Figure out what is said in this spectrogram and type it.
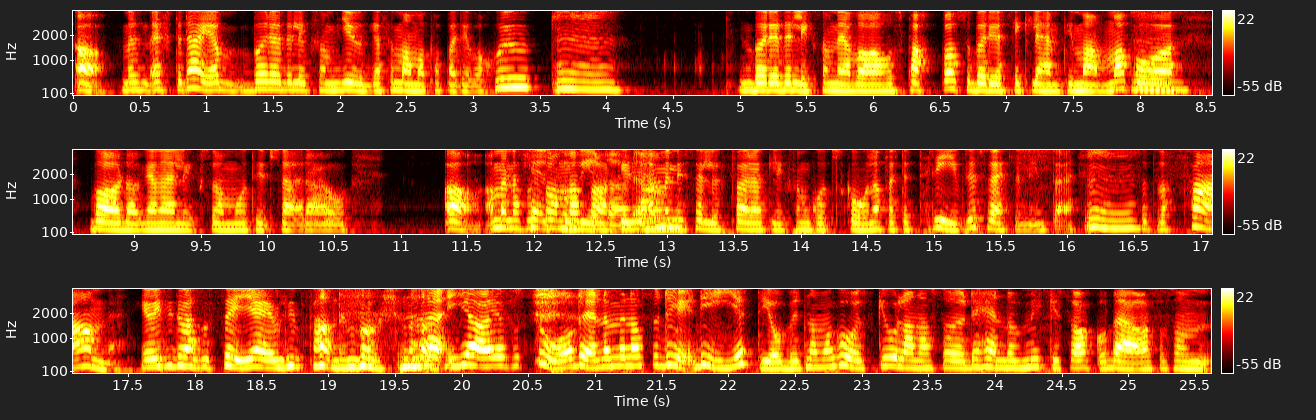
ja, men efter det jag började liksom ljuga för mamma och pappa att jag var sjuk. Mm. Började liksom när jag var hos pappa så började jag cykla hem till mamma på Mm. vardagarna liksom och typ så här och Ja, men alltså sådana saker. Ja. men istället för att liksom gå till skolan för att jag trivdes verkligen inte. Mm. Så att vad fan. Jag vet inte vad jag ska säga, jag blir fan emotional. Nej, ja, jag förstår det. Nej, men alltså det, det är jättejobbigt när man går i skolan. Alltså, det händer mycket saker där alltså, som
